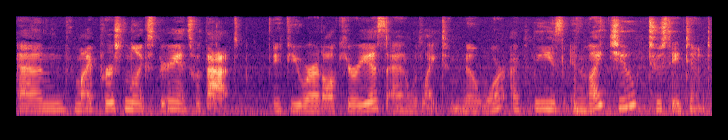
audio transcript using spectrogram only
and my personal experience with that. If you are at all curious and would like to know more, I please invite you to stay tuned.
